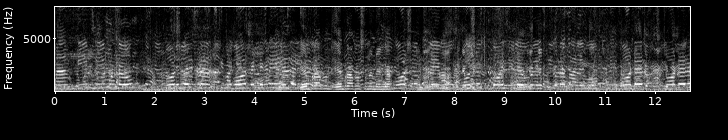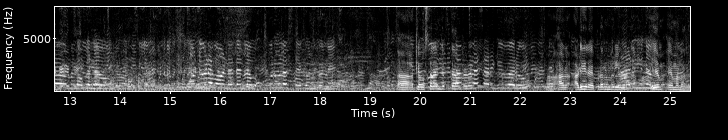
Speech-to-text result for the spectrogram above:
మ్యామ్ గేమ్స్ ఏమి ఉండవు. ఏం ప్రాబ్లం ఏం ప్రాబ్లమ్స్ ఉన్నాయి మెయిన్గా వాటర్ వాటర్ ఫుడ్ కూడా బాగుండదు దాంట్లో. అట్లా వస్తారని చెప్తే ఉంటాడు? అడిగిరా ఎప్పుడన్నా మీరు లేదా ఏం ఏమన్నారు?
